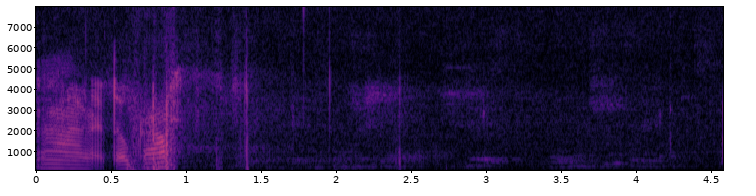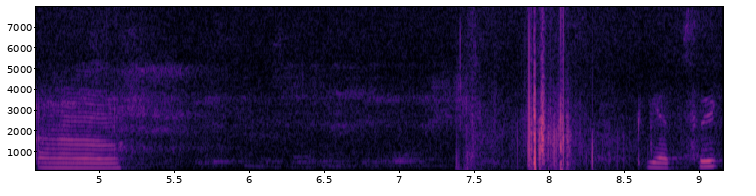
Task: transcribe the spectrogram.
Ale dobra. Ym. Piecyk.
